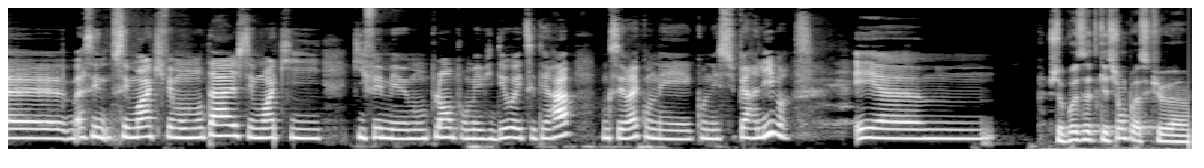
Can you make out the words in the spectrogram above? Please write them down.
euh, bah c'est moi qui fais mon montage, c'est moi qui, qui fais mes, mon plan pour mes vidéos, etc. Donc c'est vrai qu'on est, qu'on est super libre. Et euh... Je te pose cette question parce que euh,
